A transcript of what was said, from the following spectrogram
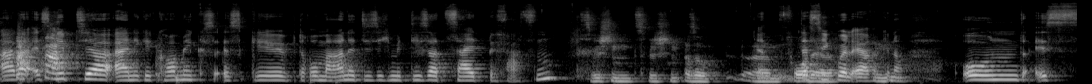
aber es gibt ja einige Comics, es gibt Romane, die sich mit dieser Zeit befassen. Zwischen, zwischen, also ähm, vor der der, Sequel-Ära, genau. Und es,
